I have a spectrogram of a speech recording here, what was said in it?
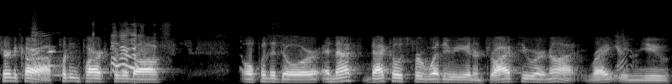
turn the car off, put it in park, turn it off, open the door, and that that goes for whether you're gonna drive through or not, right? Yeah. And you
